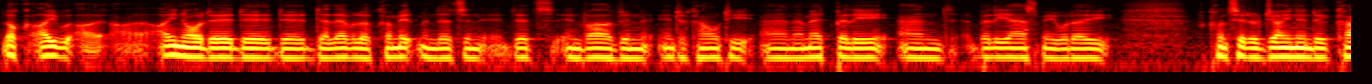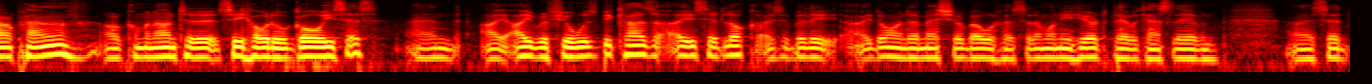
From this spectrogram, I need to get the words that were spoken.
look, I, I, I know the, the, the, the level of commitment that's in that's involved in intercounty. And I met Billy, and Billy asked me would I consider joining the Cork panel or coming on to see how it would go. He says. And I, I refused because I said, look, I said, Billy, I don't want to mess you about. I said, I'm only here to play with Castlehaven. And I said,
